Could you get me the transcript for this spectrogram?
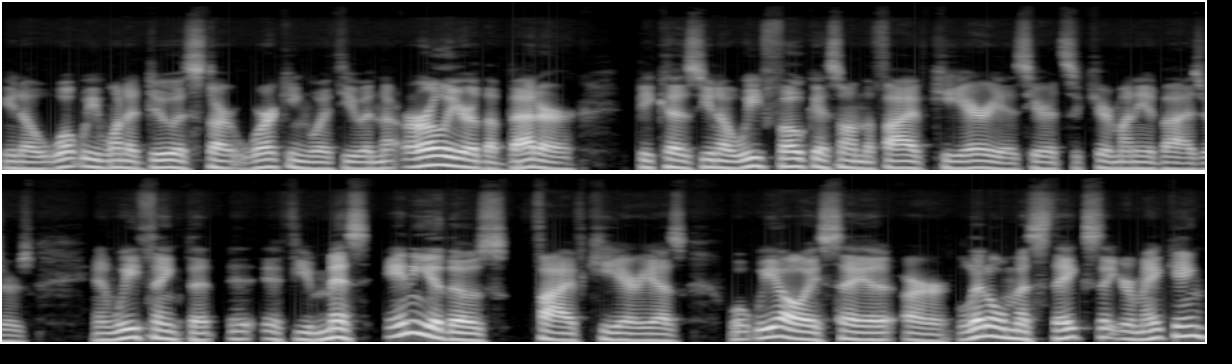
you know, what we want to do is start working with you. And the earlier, the better, because, you know, we focus on the five key areas here at Secure Money Advisors. And we think that if you miss any of those five key areas, what we always say are little mistakes that you're making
